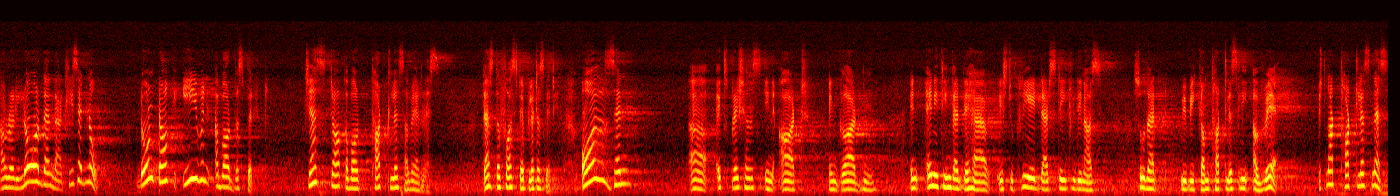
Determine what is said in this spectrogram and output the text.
or lower than that. He said, No, don't talk even about the spirit. Just talk about thoughtless awareness. That's the first step. Let us get it. All Zen uh, expressions in art, in garden, in anything that they have is to create that state within us so that we become thoughtlessly aware. It's not thoughtlessness,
